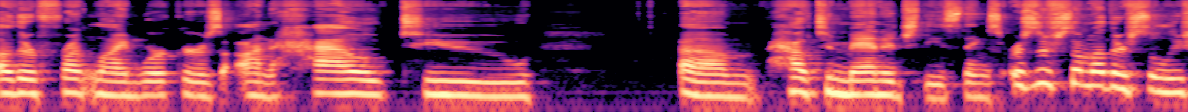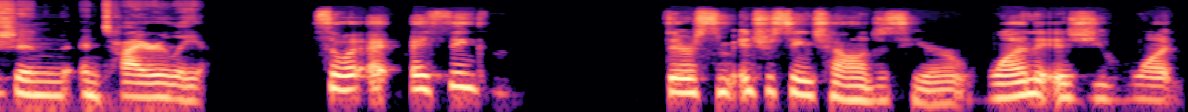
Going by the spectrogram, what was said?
other frontline workers on how to um, how to manage these things, or is there some other solution entirely? So I, I think there's some interesting challenges here. One is you want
